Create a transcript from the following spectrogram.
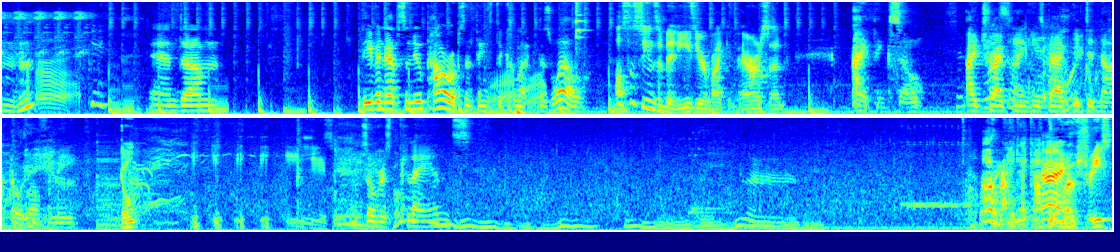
Mm-hmm. and um, they even have some new power ups and things to collect as well. Also seems a bit easier by comparison. I think so. I tried playing He's. Back. It did not go well for me. Dope. Looks over his plans. Hmm. All right, I got Hey. the groceries.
